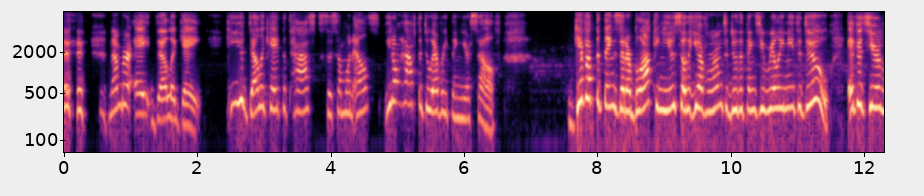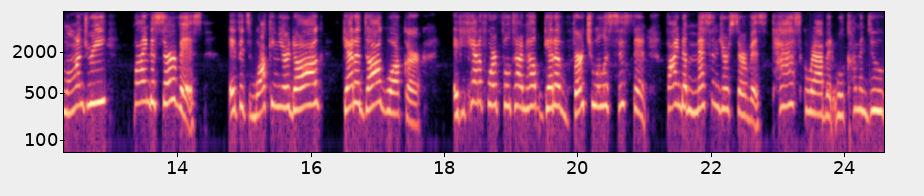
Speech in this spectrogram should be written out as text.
Number eight, delegate. Can you delegate the tasks to someone else? You don't have to do everything yourself. Give up the things that are blocking you so that you have room to do the things you really need to do. If it's your laundry, find a service. If it's walking your dog, get a dog walker. If you can't afford full time help, get a virtual assistant. Find a messenger service. TaskRabbit will come and do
